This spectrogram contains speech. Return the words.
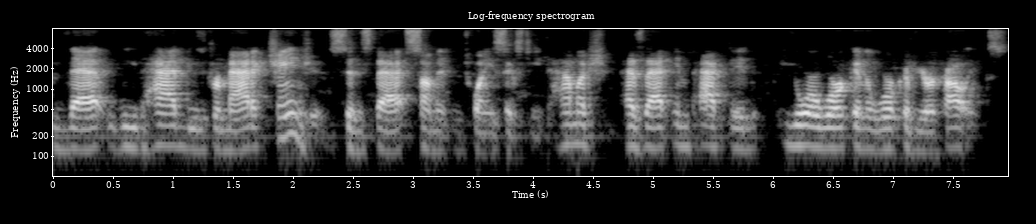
That we've had these dramatic changes since that summit in 2016. How much has that impacted your work and the work of your colleagues?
